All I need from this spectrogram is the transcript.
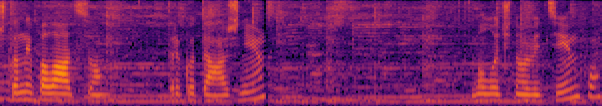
Штани палацо трикотажні, молочного відтінку.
